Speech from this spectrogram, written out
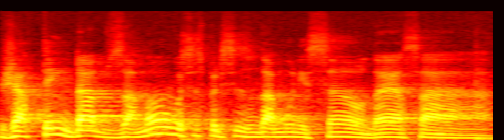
já tem dados à mão ou vocês precisam dar munição, dar essa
